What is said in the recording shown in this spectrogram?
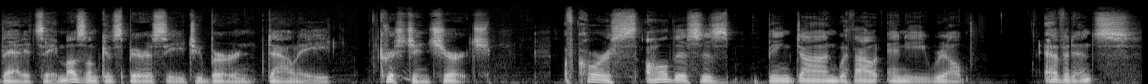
that it's a Muslim conspiracy to burn down a Christian church. Of course, all this is being done without any real evidence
